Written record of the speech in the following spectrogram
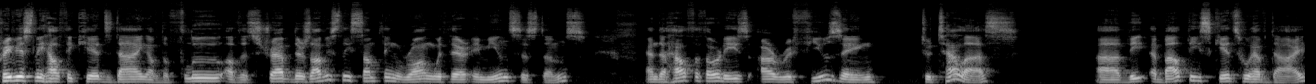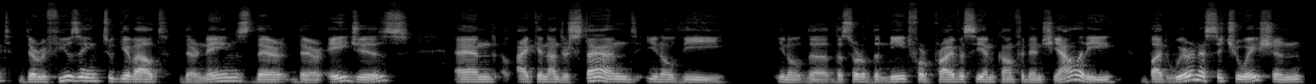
previously healthy kids dying of the flu, of the strep. There's obviously something wrong with their immune systems. And the health authorities are refusing to tell us uh, the, about these kids who have died. They're refusing to give out their names, their, their ages. And I can understand, you know, the, you know, the, the sort of the need for privacy and confidentiality, but we're in a situation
